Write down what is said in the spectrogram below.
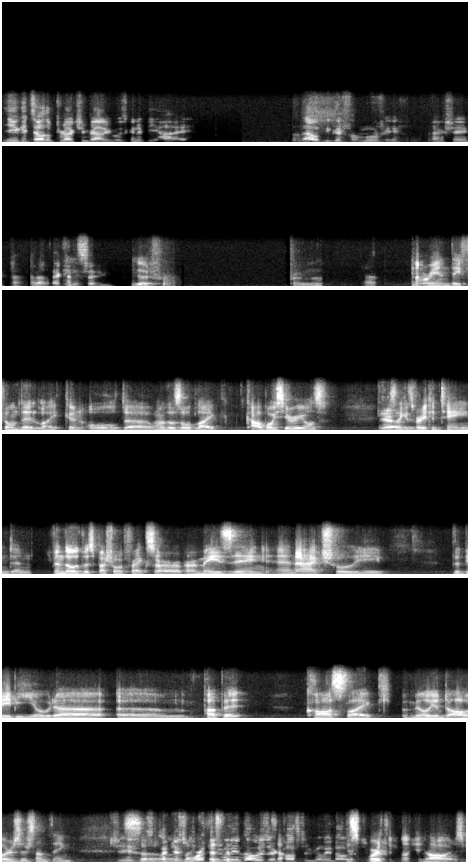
you could tell the production value was going to be high. So that would be good for a movie, actually. That kind of setting. good for for a movie. Uh, Mandalorian, they filmed it like an old uh, one of those old like cowboy serials. Yeah. It's like it's very contained, and even though the special effects are, are amazing, and actually the Baby Yoda um, puppet costs like a million dollars or something. Jesus, so, like it's like, worth a million dollars or it cost a million dollars? It's worth a million dollars.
